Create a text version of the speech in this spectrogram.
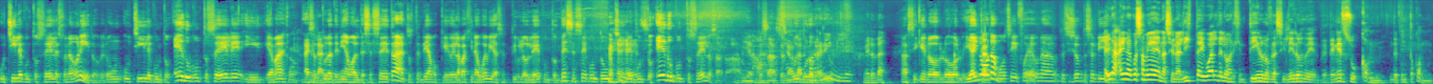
uchile.cl suena bonito, pero un uchile.edu.cl y, y además a esa altura largo. teníamos el DCC detrás, entonces tendríamos que ver la página web y hacer www.dcc.uchile.edu.cl, o sea, no, había No, empezado a ser muy. Horrible. ¿Verdad? Así que lo, lo- y ahí lo Claro. votamos, sí, fue una decisión de Hay servilleta. una, hay una cosa media de nacionalista igual de los argentinos, los brasileños, de, de tener su com, de punto .com.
